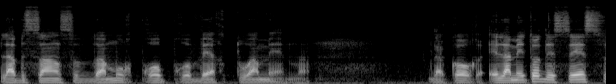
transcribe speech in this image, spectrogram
l'absence d'amour propre vers toi-même. D'accord? Et la méthode DCS,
